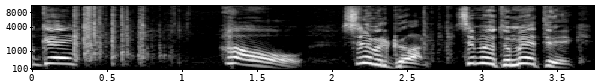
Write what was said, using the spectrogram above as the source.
Okay. Oh, sniper gun, semi-automatic.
